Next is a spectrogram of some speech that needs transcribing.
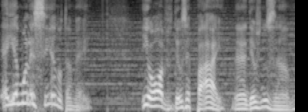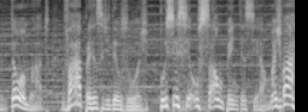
é ir amolecendo também. E óbvio, Deus é Pai, né? Deus nos ama. Então, amado, vá à presença de Deus hoje. Por isso esse é o salmo penitencial. Mas vá,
